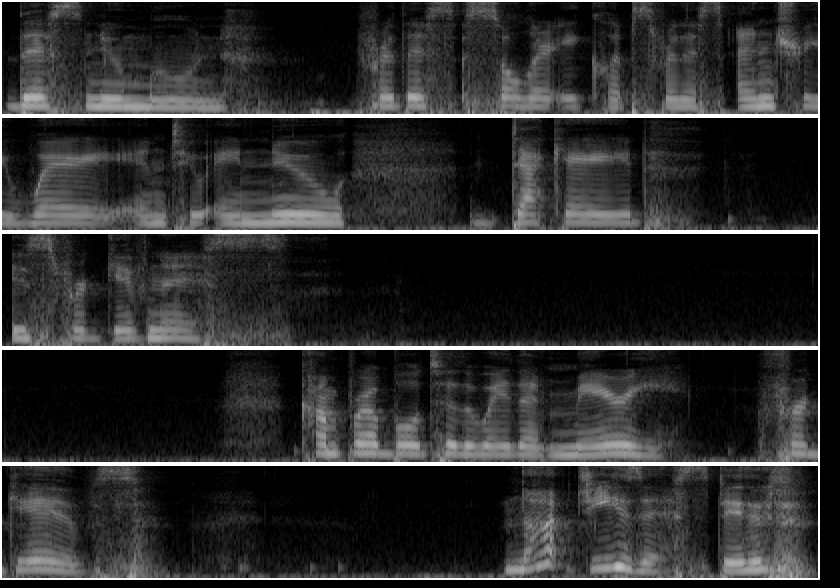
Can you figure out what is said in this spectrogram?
this new moon, for this solar eclipse, for this entryway into a new decade is forgiveness. Comparable to the way that Mary forgives. Not Jesus, dude.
